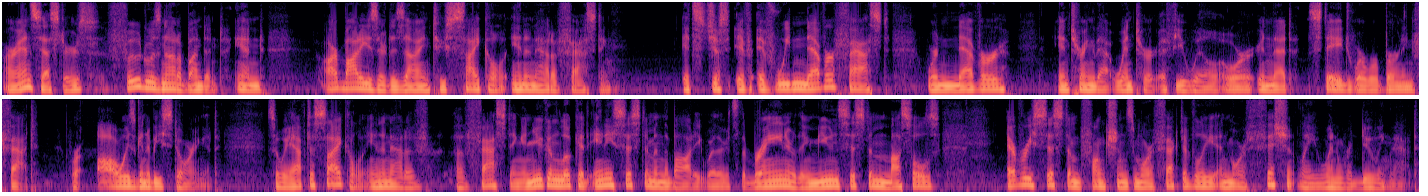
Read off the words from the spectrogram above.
our ancestors, food was not abundant. And our bodies are designed to cycle in and out of fasting. It's just, if, if we never fast, we're never entering that winter, if you will, or in that stage where we're burning fat. We're always going to be storing it. So we have to cycle in and out of, of fasting. And you can look at any system in the body, whether it's the brain or the immune system, muscles. Every system functions more effectively and more efficiently when we're doing that.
